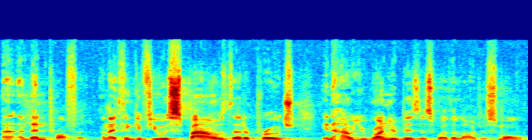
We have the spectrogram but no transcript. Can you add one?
and, and then profit. And I think if you espouse that approach in how you run your business, whether large or small,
